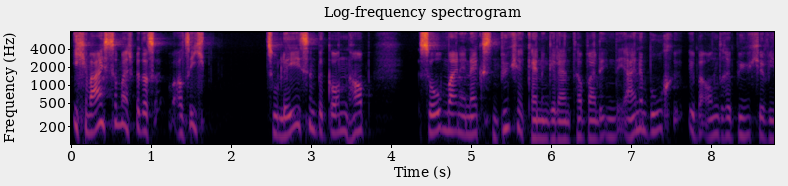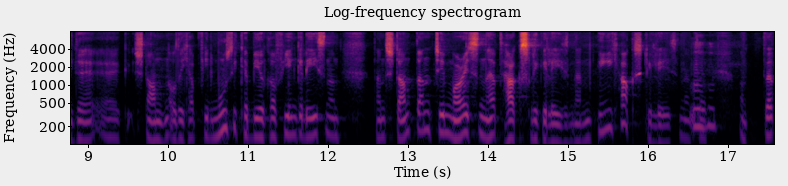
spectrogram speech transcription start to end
ich weiß zum Beispiel, dass als ich zu lesen begonnen habe, so meine nächsten Bücher kennengelernt habe, weil in einem Buch über andere Bücher wieder äh, standen oder ich habe viele Musikerbiografien gelesen und dann stand dann Jim Morrison hat Huxley gelesen, dann ging ich Huxley lesen und, so. Mhm. und da,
